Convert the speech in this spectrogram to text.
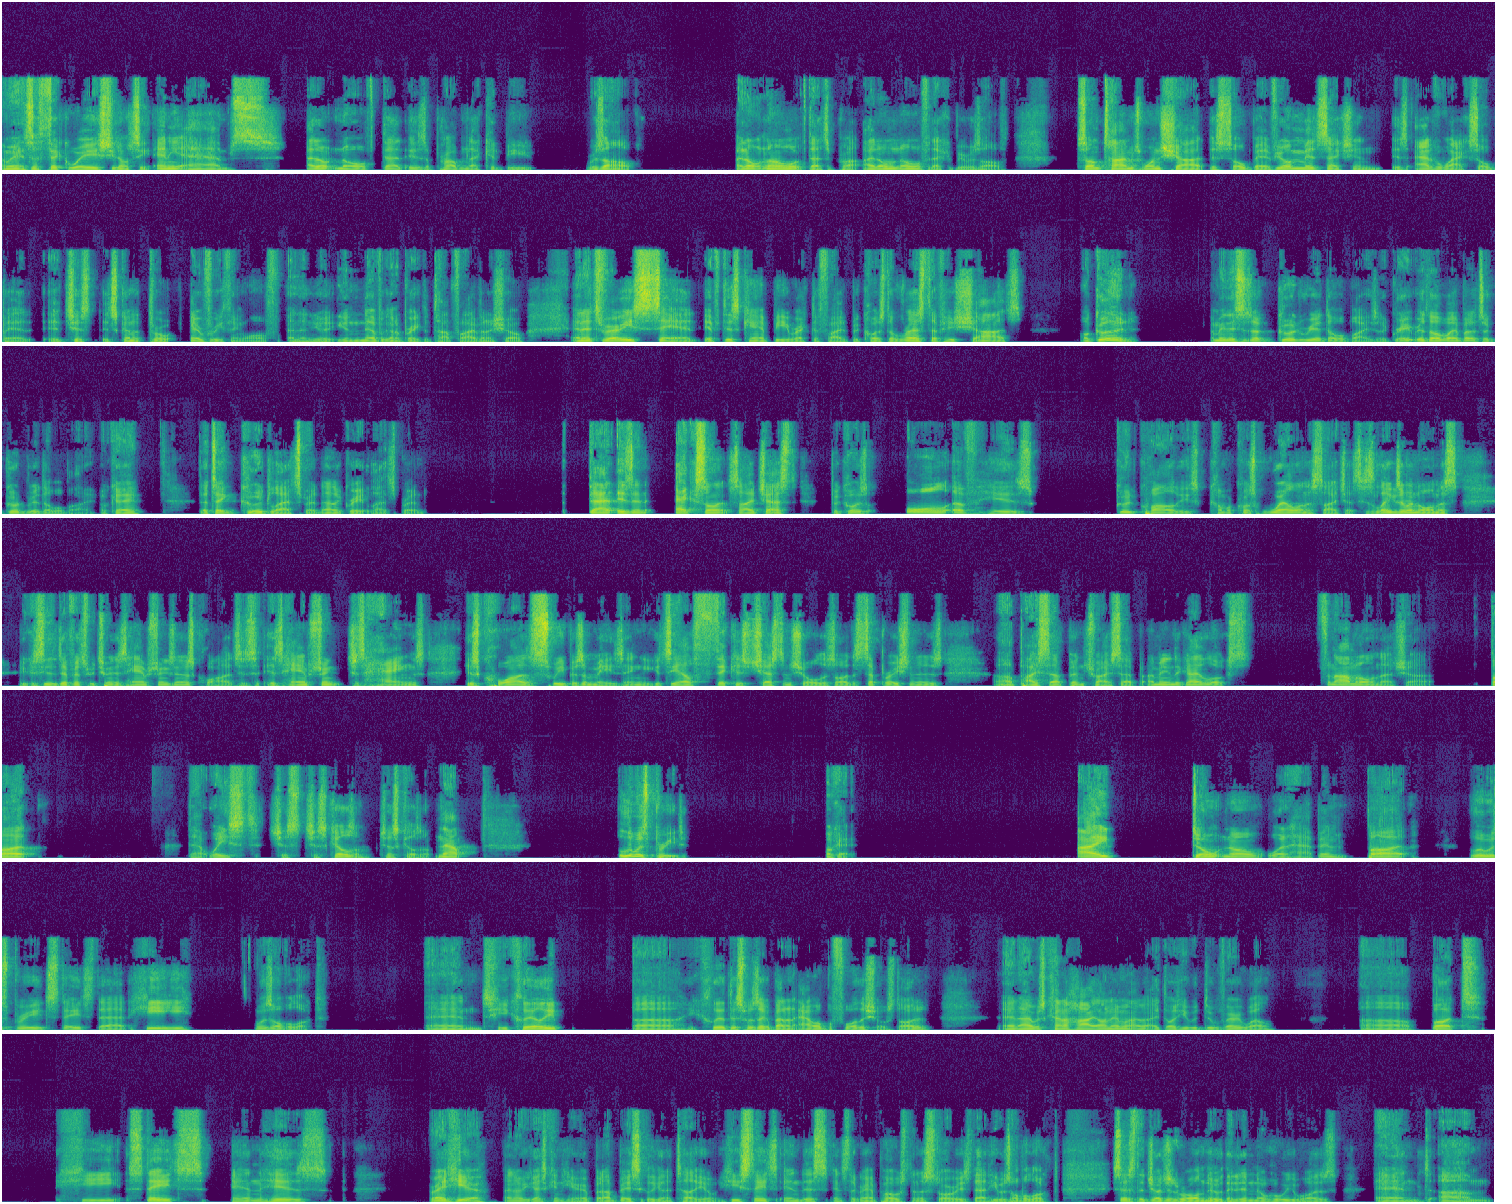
I mean, it's a thick waist. You don't see any abs. I don't know if that is a problem that could be resolved. I don't know if that's a problem. I don't know if that could be resolved sometimes one shot is so bad. If your midsection is out of whack so bad, it just it's gonna throw everything off, and then you're you're never gonna break the top five in a show. And it's very sad if this can't be rectified because the rest of his shots are good. I mean, this is a good rear double bi. It's a great rear double bi, but it's a good rear double bi. Okay. That's a good lat spread, not a great lat spread. That is an excellent side chest because all of his good qualities come across well on a side chest. His legs are enormous. You can see the difference between his hamstrings and his quads. His, his hamstring just hangs. His quad sweep is amazing. You can see how thick his chest and shoulders are. The separation is uh, bicep and tricep. I mean, the guy looks phenomenal in that shot, but that waist just just kills him. Just kills him. Now, Lewis Breed. Okay. I don't know what happened, but Lewis Breed states that he was overlooked. And he clearly uh he cleared this was like about an hour before the show started. And I was kind of high on him. I, I thought he would do very well. Uh, but he states in his right here, I know you guys can hear it, but I'm basically going to tell you. He states in this Instagram post in the stories that he was overlooked says the judges were all new. They didn't know who he was. and um,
